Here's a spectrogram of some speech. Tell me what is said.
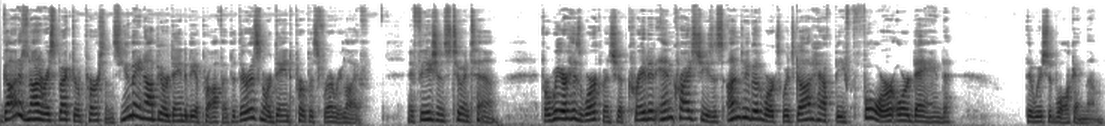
God is not a respecter of persons. You may not be ordained to be a prophet, but there is an ordained purpose for every life. Ephesians 2 and 10. For we are his workmanship, created in Christ Jesus unto good works, which God hath before ordained that we should walk in them.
